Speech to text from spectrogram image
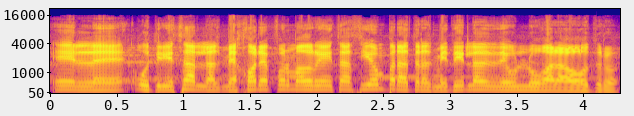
el eh, utilizar las mejores formas de organización para transmitirla desde un lugar a otro.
